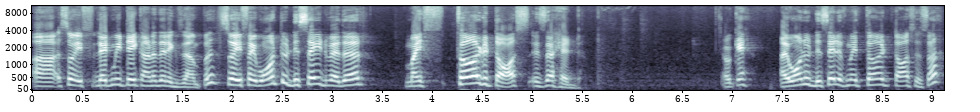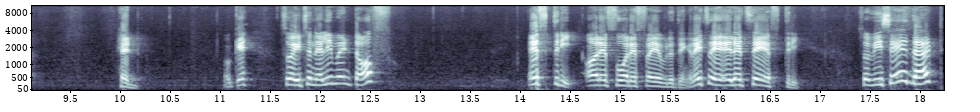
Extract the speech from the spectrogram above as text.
uh, so if let me take another example. So, if I want to decide whether my third toss is a head, okay. I want to decide if my third toss is a head. Okay. So, it is an element of f 3 or f 4 f 5 everything right. So, let us say f 3 so, we say that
